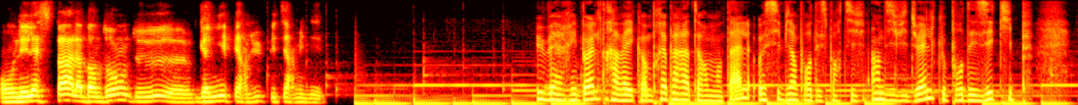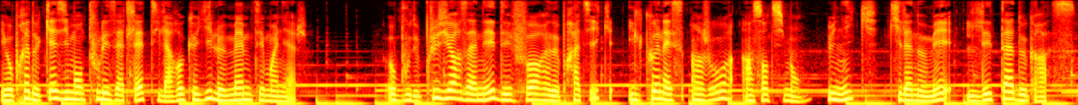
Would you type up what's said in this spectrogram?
on les laisse pas à l'abandon de euh, gagner, perdu, puis terminé. Hubert Ribol travaille comme préparateur mental, aussi bien pour des sportifs individuels que pour des équipes. Et auprès de quasiment tous les athlètes, il a recueilli le même témoignage. Au bout de plusieurs années d'efforts et de pratiques, ils connaissent un jour un sentiment unique qu'il a nommé l'état de grâce.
